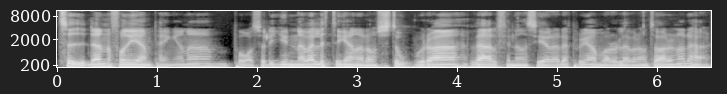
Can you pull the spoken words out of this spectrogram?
tiden att få igen pengarna på. Så det gynnar väl lite grann de stora välfinansierade programvaruleverantörerna det här.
